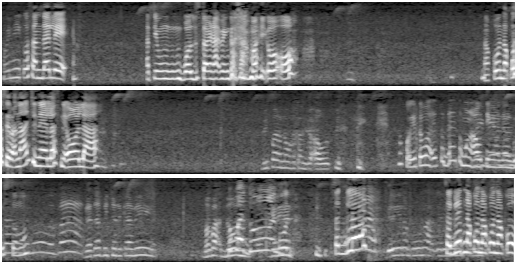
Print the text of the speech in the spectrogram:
Hoy, Nico, sandali. At yung bold star namin kasama, ay oo. Naku, naku, sira na ang tsinelas ni Ola. Di pa na makatangga out. Naku, ito, ito ganito mga outing mo yung gusto mo. Baba. Gata, picture kami. Baba doon. Baba doon. Saglit! na kuha. Saglit, naku, naku, naku.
